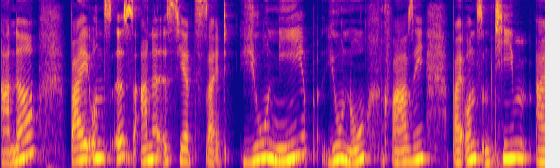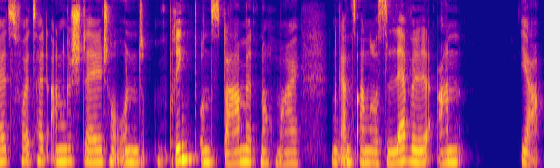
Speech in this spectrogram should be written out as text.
Anne bei uns ist. Anne ist jetzt seit Juni, Juno quasi, bei uns im Team als Vollzeitangestellte und bringt uns damit nochmal ein ganz anderes Level an, ja,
